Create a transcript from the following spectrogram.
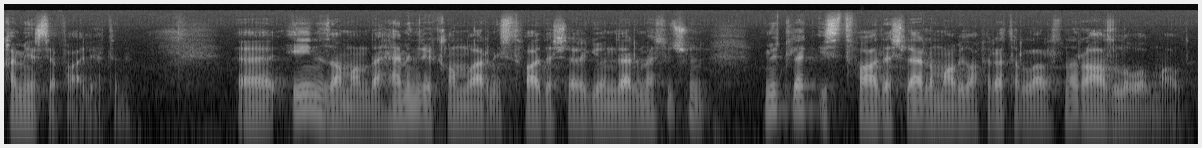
kommersiya fəaliyyətidir. Eyni zamanda həmin reklamların istifadəçilərə göndərilməsi üçün mütləq istifadəçilərlə mobil operatorlar arasında razılıq olmalıdır.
